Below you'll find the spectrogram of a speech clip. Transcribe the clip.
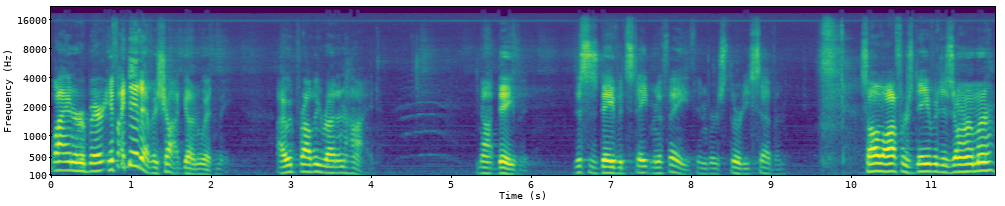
lion or a bear if I did have a shotgun with me. I would probably run and hide. Not David. This is David's statement of faith in verse 37. Saul offers David his armor,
